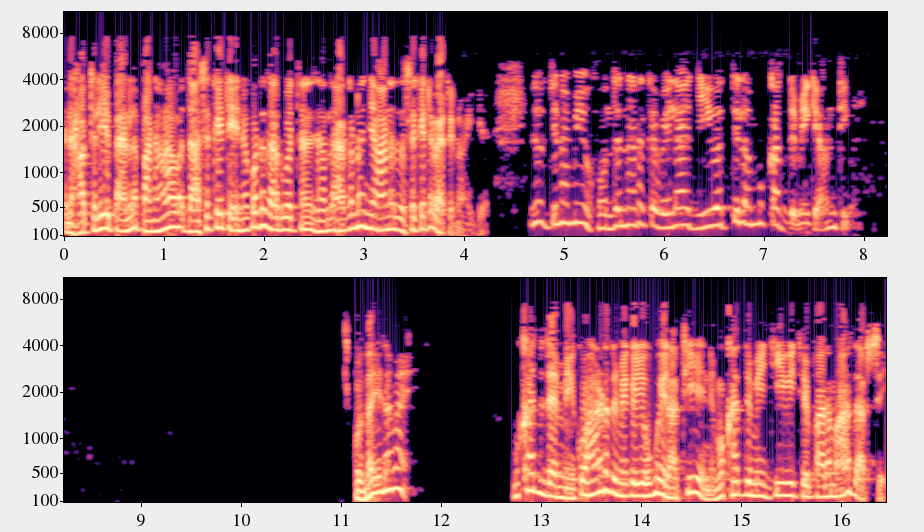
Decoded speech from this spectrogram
එන 40 පැනලා 50 දශකයට එනකොට සරුවචන සඳහන් කරන ඥාන දශකයට වැටෙනවා කිය. ඒක දින මේ හොඳ නරක වෙලා ජීවත් වෙලා මොකද්ද මේකේ අන්තිම? හොඳයි තමයි. මොකද්ද දැන් මේ කොහාටද මේක යොමු වෙලා තියෙන්නේ? මොකද්ද මේ ජීවිතේ පරම ආදර්ශය?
